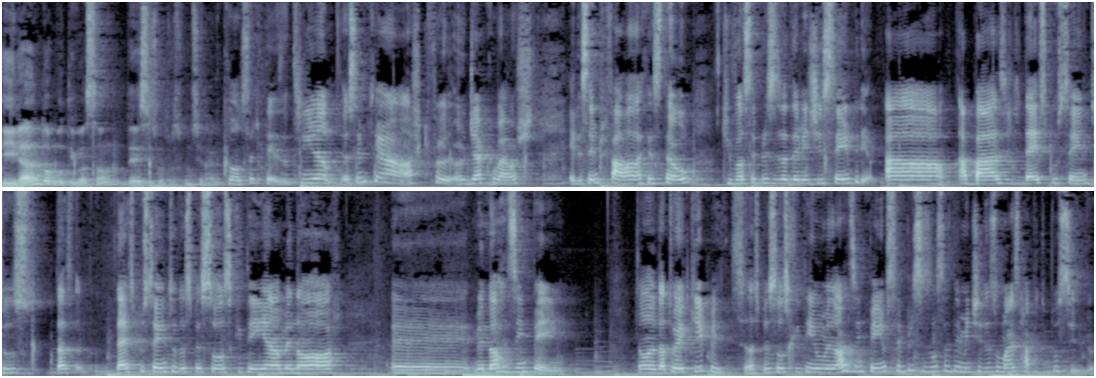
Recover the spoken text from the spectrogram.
tirando a motivação desses outros funcionários. Com certeza. Tinha, eu sempre tinha, acho que foi o Jack Welch, ele sempre fala da questão que você precisa demitir sempre a, a base de 10% das, 10% das pessoas que têm a menor, é, menor desempenho. Então, da tua equipe, as pessoas que têm o menor desempenho sempre precisam ser demitidas o mais rápido possível.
